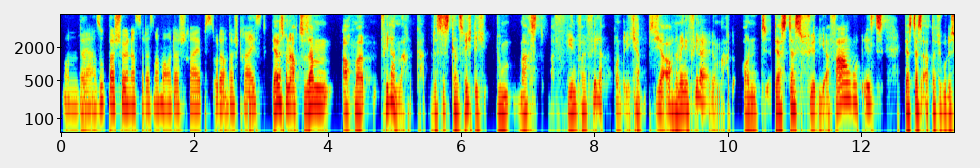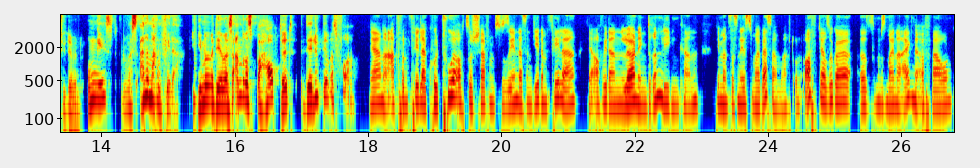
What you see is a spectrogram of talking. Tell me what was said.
Und ja, ja super schön, dass du das nochmal unterschreibst oder unterstreichst. Ja, dass man auch zusammen auch mal Fehler machen kann. Das ist ganz wichtig. Du machst auf jeden Fall Fehler. Und ich habe sicher auch eine Menge Fehler gemacht. Und dass das für die Erfahrung gut ist, dass das auch dafür gut ist, wie du damit umgehst. Du weißt, alle machen Fehler. Jemand, der was anderes behauptet, der lügt dir was vor. Ja, eine Art von Fehlerkultur auch zu schaffen, zu sehen, dass in jedem Fehler ja auch wieder ein Learning drin liegen kann, wie man es das nächste Mal besser macht. Und oft ja sogar, also zumindest meine eigene Erfahrung,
